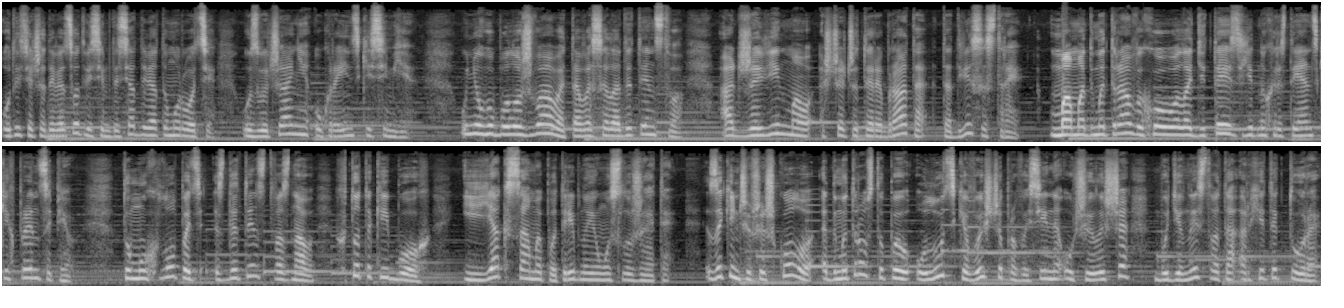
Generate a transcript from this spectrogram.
у 1989 році у звичайній українській сім'ї. У нього було жваве та веселе дитинство, адже він мав ще чотири брата та дві сестри. Мама Дмитра виховувала дітей згідно християнських принципів, тому хлопець з дитинства знав, хто такий Бог і як саме потрібно йому служити. Закінчивши школу, Дмитро вступив у Луцьке вище професійне училище будівництва та архітектури.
